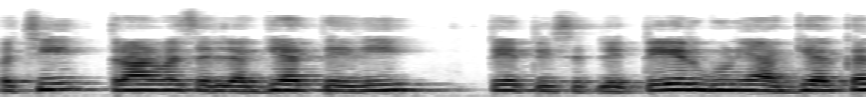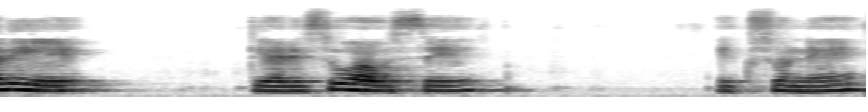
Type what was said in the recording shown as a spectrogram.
પછી ત્રણ વર્ષ એટલે અગિયાર, તેરી, તેત્રીસ. એટલે તેર ગુણ્યા અગિયાર કરીએ, ત્યારે શું આવશે? એકસો ને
